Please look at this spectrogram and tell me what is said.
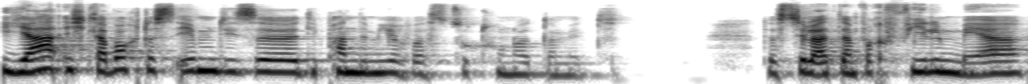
Ja, ich glaube auch, dass eben diese, die Pandemie auch was zu tun hat damit. Dass die Leute einfach viel mehr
